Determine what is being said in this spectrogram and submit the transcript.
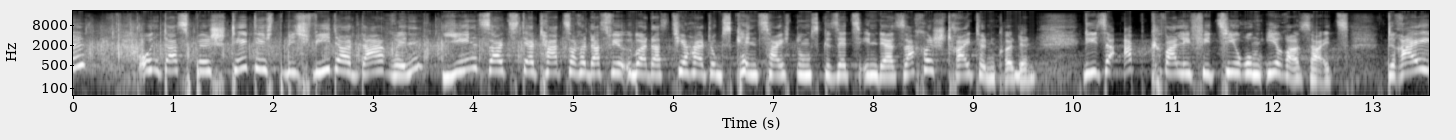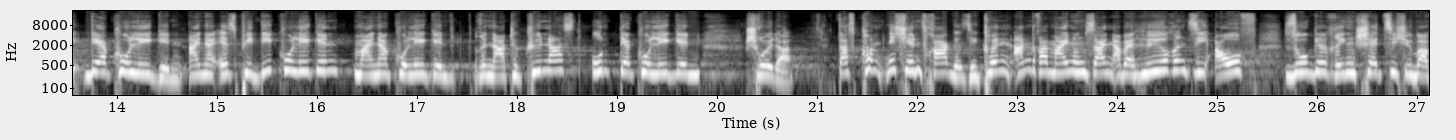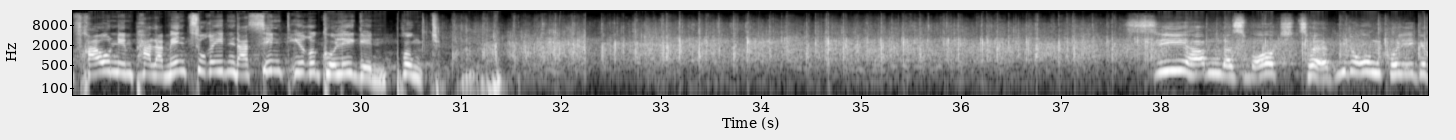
Und das bestätigt mich wieder darin, jenseits der Tatsache, dass wir über das Tierhaltungskennzeichnungsgesetz in der Sache streiten können. Diese Abqualifizierung ihrerseits. Drei der Kolleginnen, einer SPD-Kollegin, meiner Kollegin Renate Künast und der Kollegin Schröder. Das kommt nicht in Frage. Sie können anderer Meinung sein, aber hören Sie auf, so geringschätzig über Frauen im Parlament zu reden. Das sind Ihre Kolleginnen. Punkt. Sie haben das Wort zur Erwiderung, Kollege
